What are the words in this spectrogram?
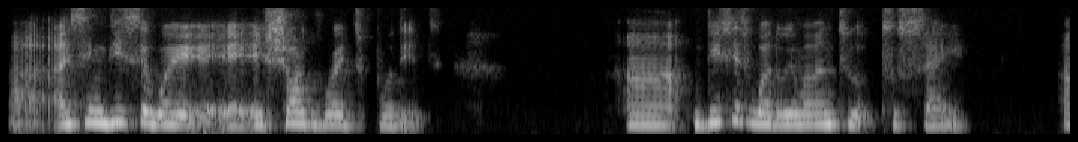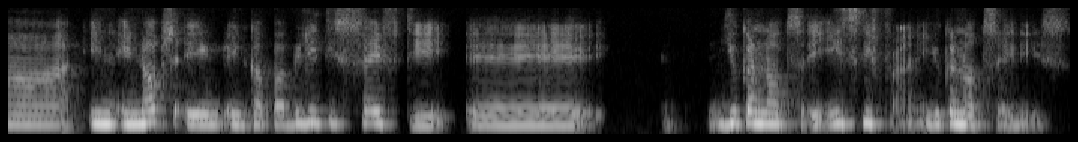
Uh, I think this is a way, a, short way to put it. Uh, this is what we want to, to say. Uh, in, in, in, in capability safety, uh, you cannot say, it's different, you cannot say this.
